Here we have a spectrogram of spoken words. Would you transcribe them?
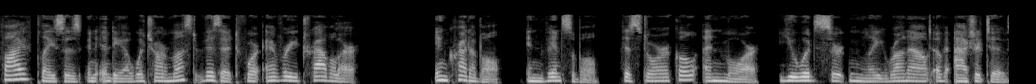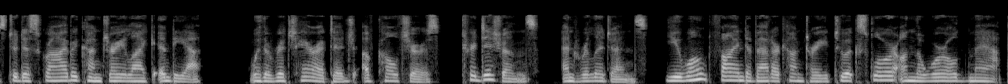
5 places in India which are must visit for every traveler. Incredible, invincible, historical, and more, you would certainly run out of adjectives to describe a country like India. With a rich heritage of cultures, traditions, and religions, you won't find a better country to explore on the world map.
